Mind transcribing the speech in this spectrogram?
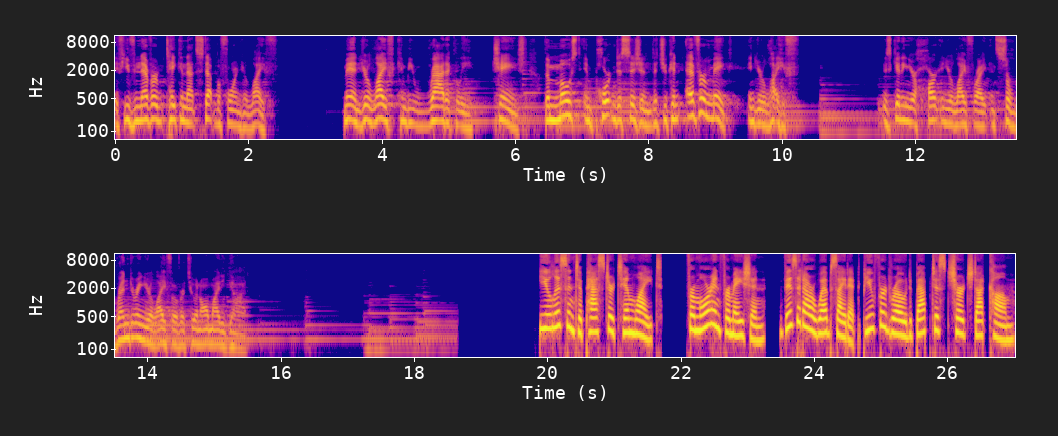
if you've never taken that step before in your life, man, your life can be radically changed. The most important decision that you can ever make in your life is getting your heart and your life right and surrendering your life over to an Almighty God. You listen to Pastor Tim White. For more information, visit our website at BufordRoadBaptistChurch.com.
